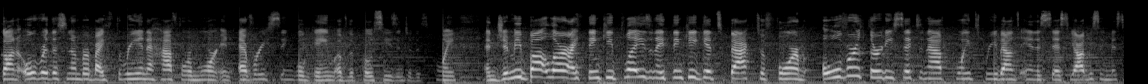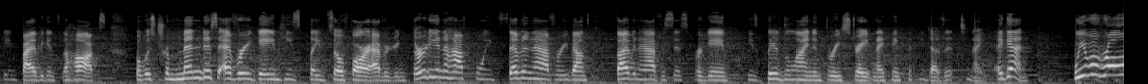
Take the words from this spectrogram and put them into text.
Gone over this number by three and a half or more in every single game of the postseason to this point. And Jimmy Butler, I think he plays, and I think he gets back to form. Over 36 and a half points, rebounds, and assists. He obviously missed game five against the Hawks, but was tremendous every game he's played so far, averaging 30 and a half points, seven and a half rebounds, five and a half assists per game. He's cleared the line in three straight, and I think that he does it tonight again. We will roll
